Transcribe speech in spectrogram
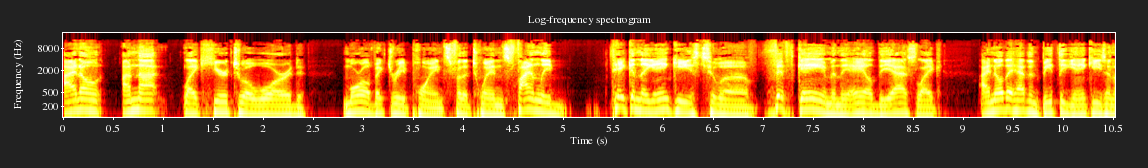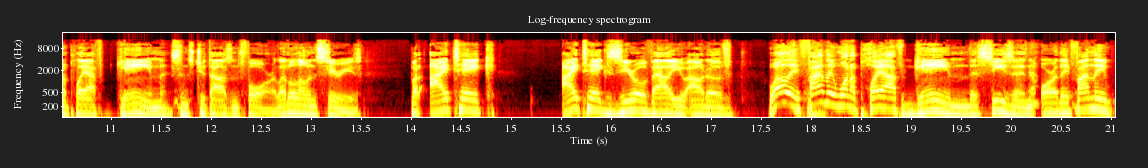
I don't. I'm not like here to award moral victory points for the Twins finally taking the Yankees to a fifth game in the ALDS. Like I know they haven't beat the Yankees in a playoff game since 2004, let alone series. But I take I take zero value out of well, they finally won a playoff game this season, or they finally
